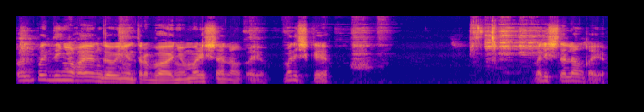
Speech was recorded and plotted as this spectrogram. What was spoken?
Pag, pag di nyo kayang gawin yung trabaho nyo, malis na lang kayo. Malis kayo. Malis na lang kayo.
